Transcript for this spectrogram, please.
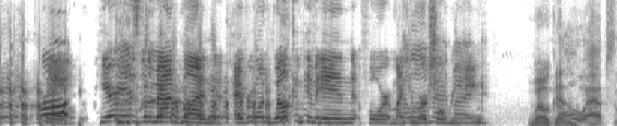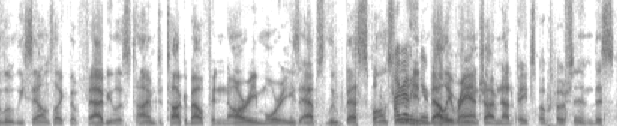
Hey, here is the Mad Mun. Everyone, welcome him in for my Hello, commercial Mad Mun. reading. Welcome. Now absolutely sounds like the fabulous time to talk about Fenari Mori's absolute best sponsor, I Hidden from- Valley Ranch. I'm not a paid spokesperson, and this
